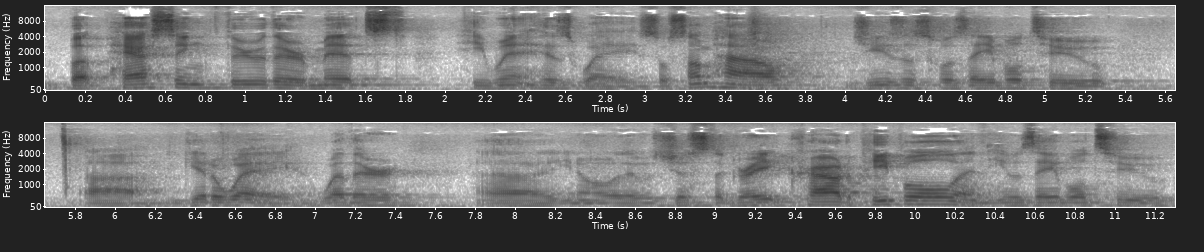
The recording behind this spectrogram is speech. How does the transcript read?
but passing through their midst, he went his way. So somehow Jesus was able to uh, get away, whether. Uh, you know, it was just a great crowd of people, and he was able to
